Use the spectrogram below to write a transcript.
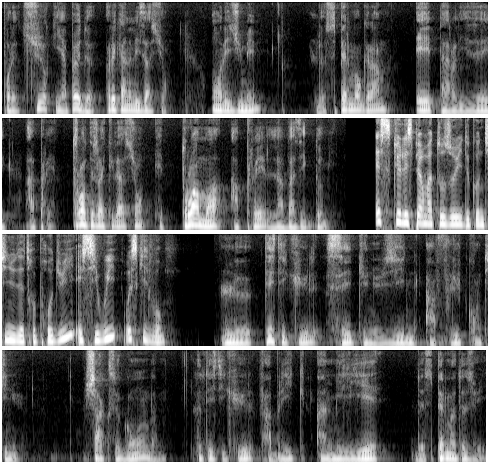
pour être sûr qu'il n'y a pas de recanalisation. En résumé, le spermogramme est réalisé après 30 éjaculations et 3 mois après la vasectomie. Est-ce que les spermatozoïdes continuent d'être produits et si oui, où est-ce qu'ils vont? Le testicule, c'est une usine à flux continu. Chaque seconde, le testicule fabrique un millier de spermatozoïdes.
